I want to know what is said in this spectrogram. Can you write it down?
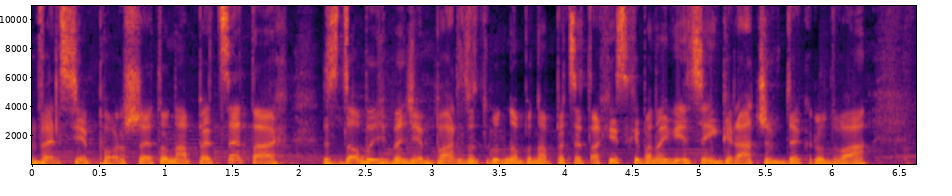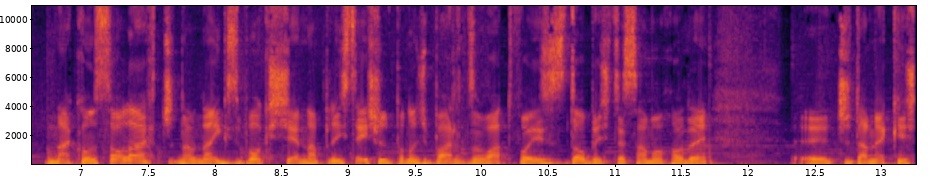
wersję Porsche, to na PC-tach zdobyć będzie bardzo trudno, bo na PC-tach jest chyba najwięcej graczy w Decru 2. Na konsolach, czy no, na Xboxie, na PlayStation ponoć bardzo łatwo jest zdobyć te samochody. Y, Czy tam jakieś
